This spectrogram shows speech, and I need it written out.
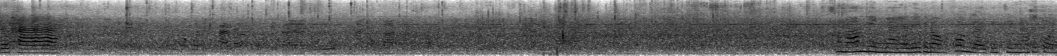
เด้อค่ะ สนามบินใหญ่อะไรพี่น้องกว้างใหญ่จริง ๆ นะทุกคน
